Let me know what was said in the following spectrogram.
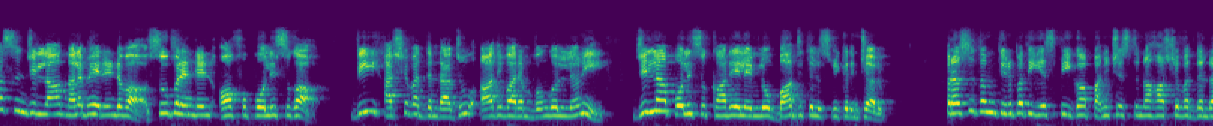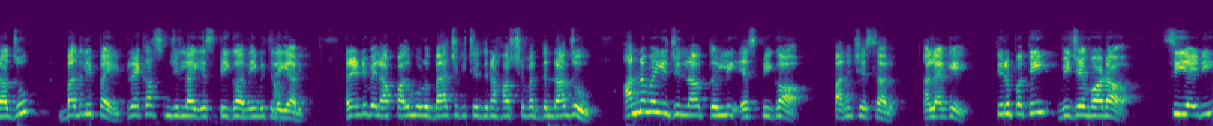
ప్రకాశం జిల్లా నలభై రెండవ సూపరింటెండెంట్ ఆఫ్ పోలీసుగా వి హర్షవర్ధన్ రాజు ఆదివారం ఒంగోలులోని జిల్లా పోలీసు కార్యాలయంలో బాధ్యతలు స్వీకరించారు. ప్రస్తుతం తిరుపతి ఎస్పీగా పనిచేస్తున్న హర్షవర్ధన్ రాజు బదిలీపై ప్రకాశం జిల్లా ఎస్పీగా నియమితులయ్యారు. రెండు వేల పదమూడు బ్యాచ్కి చెందిన హర్షవర్ధన్ రాజు అన్నమయ్య జిల్లా తొలి ఎస్పీగా పనిచేశారు. అలాగే తిరుపతి విజయవాడ సిఐడి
